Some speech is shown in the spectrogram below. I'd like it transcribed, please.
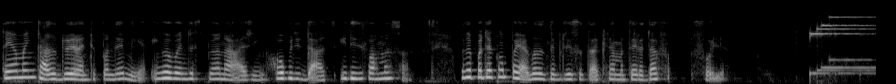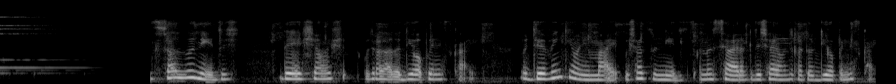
têm aumentado durante a pandemia, envolvendo espionagem, roubo de dados e desinformação. Você pode acompanhar alguns exemplos desse ataque na matéria da Folha. Os Estados Unidos deixam o Tratado de Open Sky. No dia 21 de maio, os Estados Unidos anunciaram que deixarão o Tratado de Open Sky,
